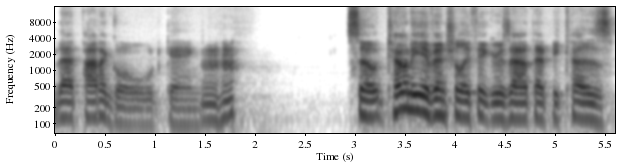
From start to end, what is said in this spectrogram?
that pot of gold, gang. Mm-hmm. So Tony eventually figures out that because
